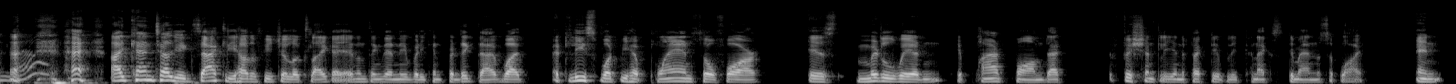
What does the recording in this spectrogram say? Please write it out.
No. I can't tell you exactly how the future looks like. I, I don't think that anybody can predict that, but at least what we have planned so far is middleware, a platform that efficiently and effectively connects demand and supply. And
